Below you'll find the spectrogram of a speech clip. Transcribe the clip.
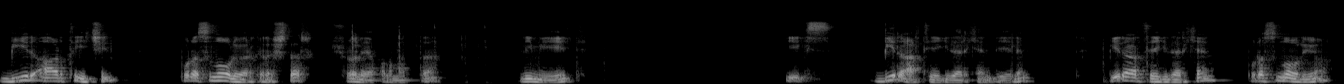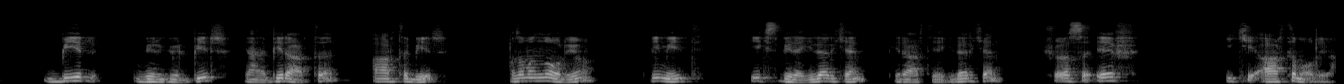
1 artı için burası ne oluyor arkadaşlar? Şöyle yapalım hatta. Limit x 1 artıya giderken diyelim. 1 artıya giderken burası ne oluyor? 1 virgül 1 yani 1 artı artı 1. O zaman ne oluyor? Limit x 1'e giderken 1 artıya giderken şurası f 2 artı mı oluyor?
